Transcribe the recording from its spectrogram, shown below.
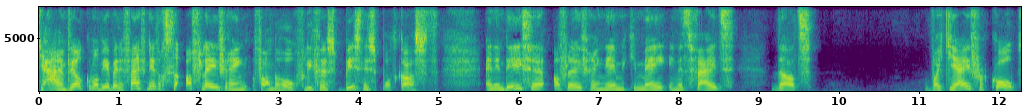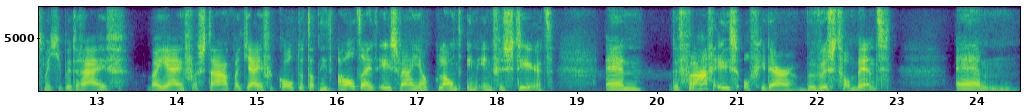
Ja, en welkom alweer bij de 35e aflevering van de Hoogvliegers Business Podcast. En in deze aflevering neem ik je mee in het feit dat wat jij verkoopt met je bedrijf, waar jij voor staat, wat jij verkoopt, dat dat niet altijd is waar jouw klant in investeert. En de vraag is of je daar bewust van bent. En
